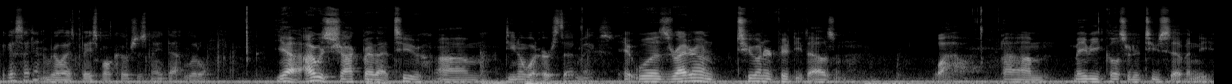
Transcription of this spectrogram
I guess I didn't realize baseball coaches made that little. Yeah, I was shocked by that too. Um, Do you know what Erstad makes? it was right around two hundred fifty thousand, Wow. um, maybe closer to two seventy.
